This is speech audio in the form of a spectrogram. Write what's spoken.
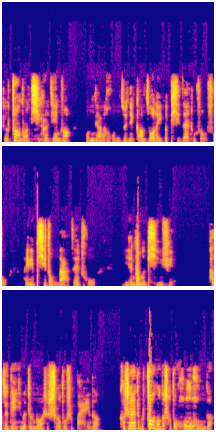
这个壮壮体格健壮。我们家的虎子最近刚做了一个脾摘除手术，他因为脾肿大，摘除严重的贫血。他最典型的症状是舌头是白的，可是人家这个壮壮的舌头红红的，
